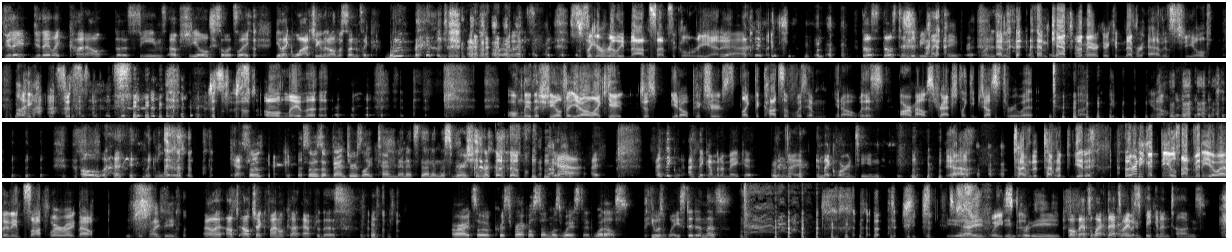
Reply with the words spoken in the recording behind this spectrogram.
Do they do they like cut out the scenes of Shield so it's like you're like watching and then all of a sudden it's like bloop. Just fast forwards. It's just like a really nonsensical re-edit. yeah. those those tend to be my favorite. When it's And and Captain. America can never have his shield. Like it's just just just only the only the shield you know like you just you know pictures like the cuts of with him you know with his arm outstretched like he just threw it but you, you know oh, like literally. Captain So- America. So is Avengers like ten minutes then in this version? yeah, I, I think I think I'm gonna make it in my in my quarantine. yeah time to time to get it are there any good deals on video editing software right now Might be. I'll, I'll I'll check Final Cut after this. All right, so Christopher Eccleston was wasted. What else? He was wasted in this. Yeah, he, he wasted. pretty. Oh, that's why. That's why he was speaking in tongues.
